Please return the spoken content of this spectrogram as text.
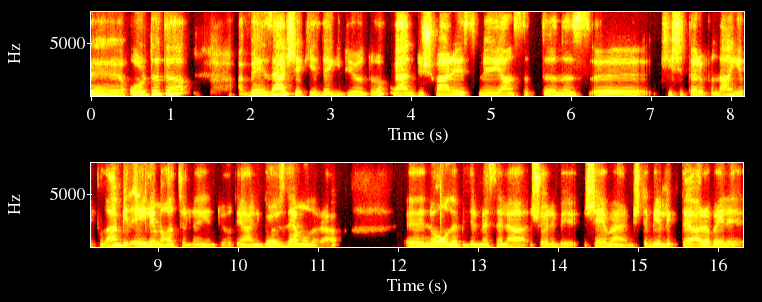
Ee, orada da benzer şekilde gidiyordu. Yani düşman resmi yansıttığınız e, kişi tarafından yapılan bir eylemi hatırlayın diyordu. Yani gözlem olarak e, ne olabilir? Mesela şöyle bir şey vermişti. Birlikte arabayla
